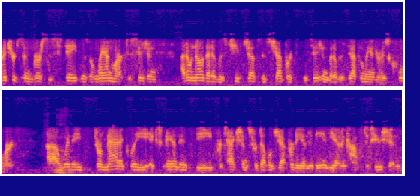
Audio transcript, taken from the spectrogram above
Richardson versus State was a landmark decision. I don't know that it was Chief Justice Shepard's decision, but it was definitely under his court, uh, where they dramatically expanded the protections for double jeopardy under the Indiana Constitution,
